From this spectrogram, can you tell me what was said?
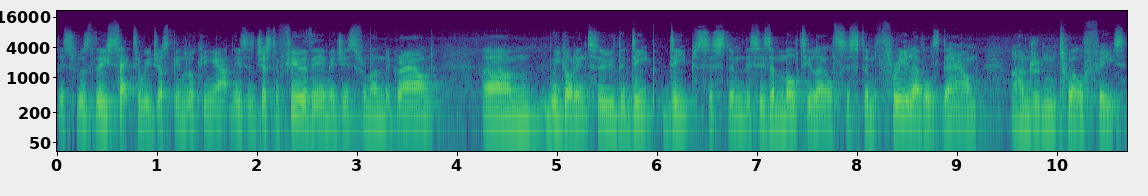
this was the sector we've just been looking at. These are just a few of the images from underground. Um, we got into the deep, deep system. This is a multi-level system, three levels down, 112 feet.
